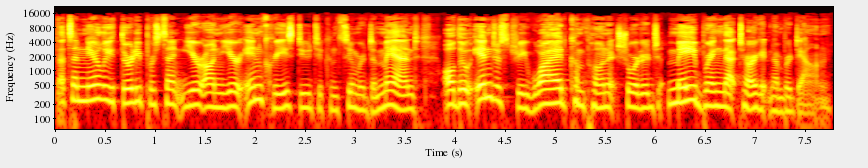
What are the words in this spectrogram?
That's a nearly 30% year on year increase due to consumer demand, although industry wide component shortage may bring that target number down.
